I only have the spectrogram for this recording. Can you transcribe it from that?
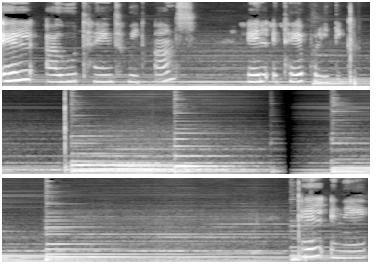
el Outrend with Ons, el ET Politik. El N.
